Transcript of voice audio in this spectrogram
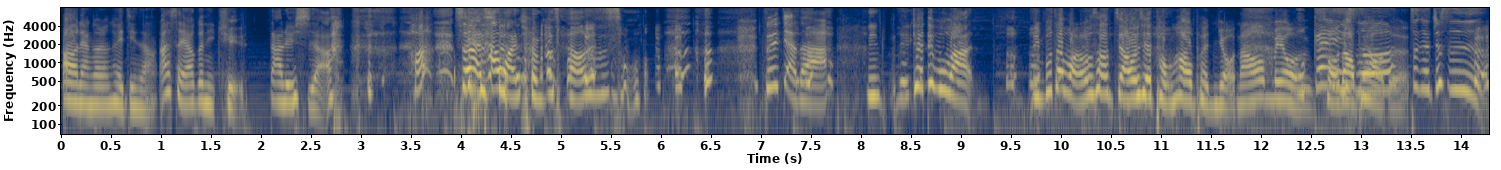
哦，两个人可以进场。啊，谁要跟你去？大律师啊！哈，虽然他完全不知道这是什么，真的假的啊？你你确定不把？你不在网络上交一些同号朋友，然后没有抽到票的？这个就是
